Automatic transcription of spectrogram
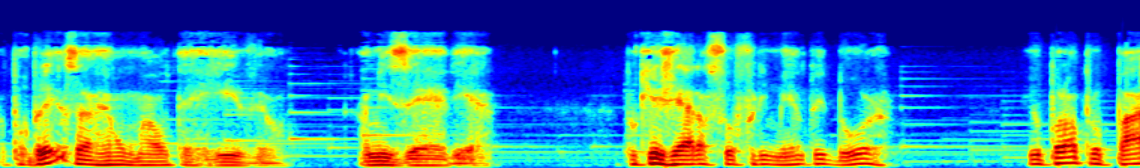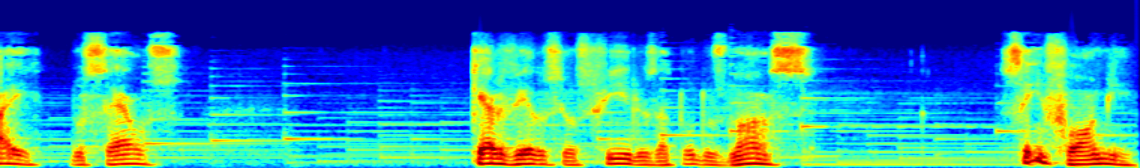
A pobreza é um mal terrível, a miséria, porque gera sofrimento e dor. E o próprio Pai dos céus quer ver os seus filhos, a todos nós, sem fome,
